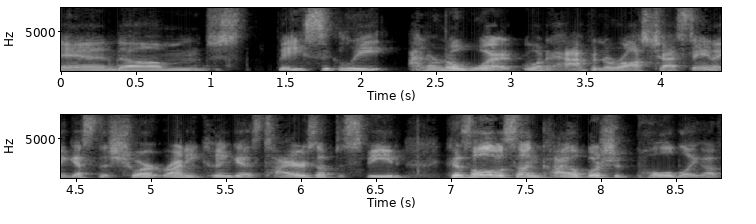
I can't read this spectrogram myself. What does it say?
And um just basically I don't know what what happened to Ross Chastain. I guess the short run he couldn't get his tires up to speed because all of a sudden Kyle Busch had pulled like a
